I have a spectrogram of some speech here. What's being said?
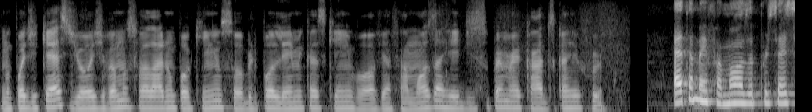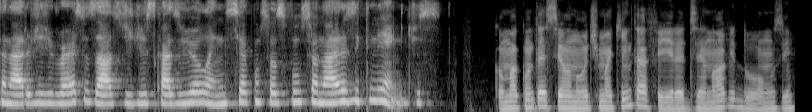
No podcast de hoje vamos falar um pouquinho sobre polêmicas que envolvem a famosa rede de supermercados Carrefour. É também famosa por ser cenário de diversos atos de descaso e violência com seus funcionários e clientes. Como aconteceu na última quinta-feira, 19 do 11,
